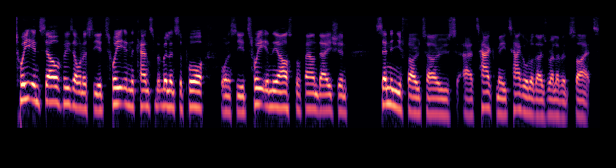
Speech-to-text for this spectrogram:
tweeting selfies. I want to see you tweeting the Cancer Macmillan support. I want to see you tweeting the Arsenal Foundation. Sending your photos, uh, tag me, tag all of those relevant sites,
